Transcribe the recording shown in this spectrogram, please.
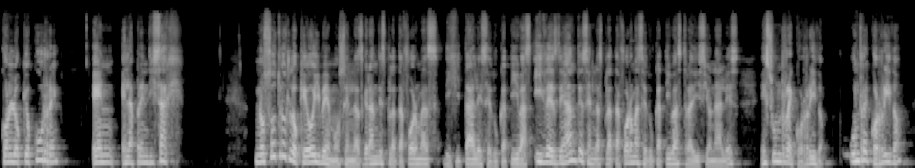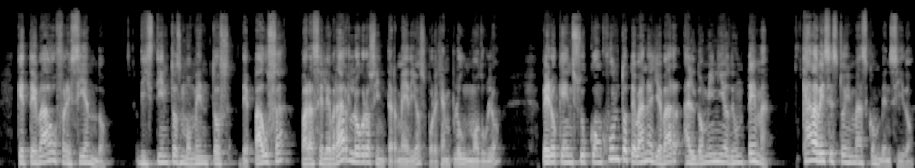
con lo que ocurre en el aprendizaje. Nosotros lo que hoy vemos en las grandes plataformas digitales educativas y desde antes en las plataformas educativas tradicionales es un recorrido, un recorrido que te va ofreciendo distintos momentos de pausa para celebrar logros intermedios, por ejemplo, un módulo, pero que en su conjunto te van a llevar al dominio de un tema. Cada vez estoy más convencido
